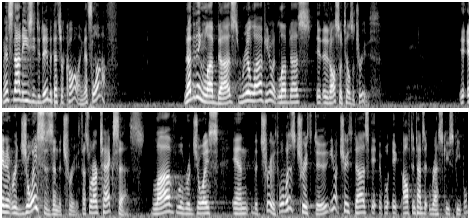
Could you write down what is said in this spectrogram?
And it's not easy to do, but that's our calling. That's love. Another thing love does, real love, you know what love does? It, it also tells the truth. It, and it rejoices in the truth. That's what our text says. Love will rejoice in the truth. Well, what does truth do? You know what truth does? It, it, oftentimes it rescues people.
